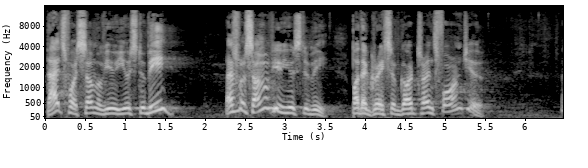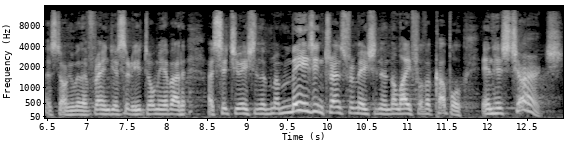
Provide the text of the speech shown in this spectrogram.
that's what some of you used to be. That's what some of you used to be. But the grace of God transformed you. I was talking with a friend yesterday He told me about a, a situation of amazing transformation in the life of a couple in his church.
